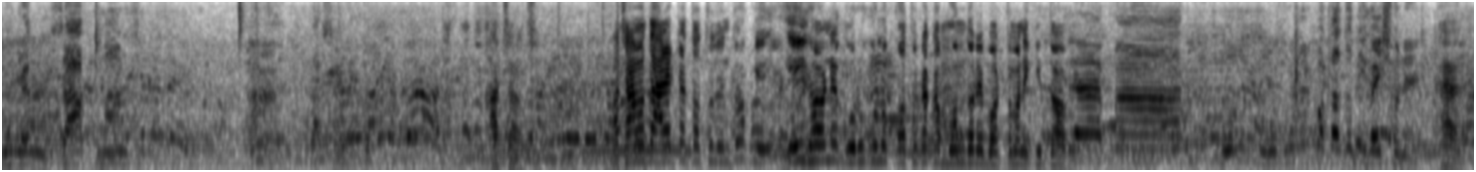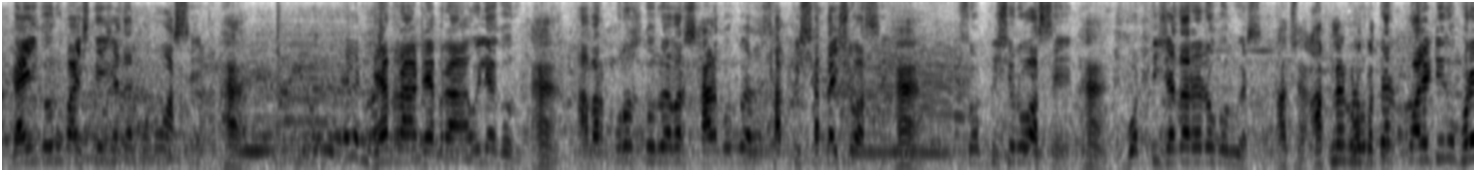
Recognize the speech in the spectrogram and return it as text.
দুই জাত জাত মান। হ্যাঁ আচ্ছা আচ্ছা। আচ্ছা আমাদের আরেকটা তথ্য দেন তো এই ধরনের গরুগুলো কত টাকা মন দরে বর্তমানে কিনতে হবে? আপনার গরু ওজনের কথা যদি ভাই শোনে হ্যাঁ। গাই গরু বাইশ তেইশ হাজার মনো আছে। হ্যাঁ। ঢেবরা ঢেবরা ওইলা গরু। হ্যাঁ। আবার ক্রোস গরু আবার ষাড় গরু আছে ছাব্বিশ সাতাইশও আছে। হ্যাঁ। চব্বিশেরও আছে। হ্যাঁ। বত্রিশ হাজারেরও গরু আছে। আচ্ছা আপনার কত? কোয়ালিটির উপরে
